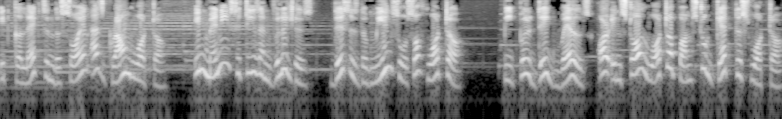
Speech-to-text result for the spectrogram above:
It collects in the soil as groundwater. In many cities and villages, this is the main source of water. People dig wells or install water pumps to get this water.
